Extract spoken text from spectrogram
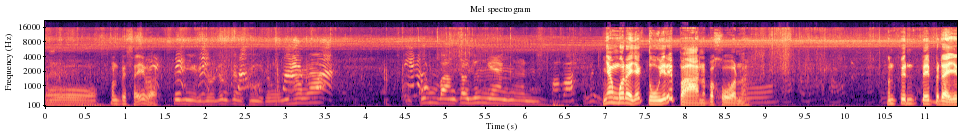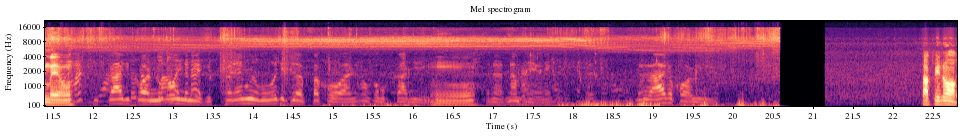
โอ้มันไปไสบ่ที่นี่ก็อยู่ตั้งตั้งสี่ตัวอยู่หั่นละ กุมบางเจ้ายึงแงงเงินยังบ่ได้จักตัวอยู่ได้ป่าน่ะปลาคอน่ะ มันเป็นเป็นไปได้จังได๋อ๋อกลายไปก่อนมาเอานี่ก็เคยได้มือบ่ว่าจะเกือบปลาคออันเอากระบอกการนี่โอ้ขนาดน้ำแห้งนี่มันร้ายปลาคอนี่ ครับพี่น้อง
